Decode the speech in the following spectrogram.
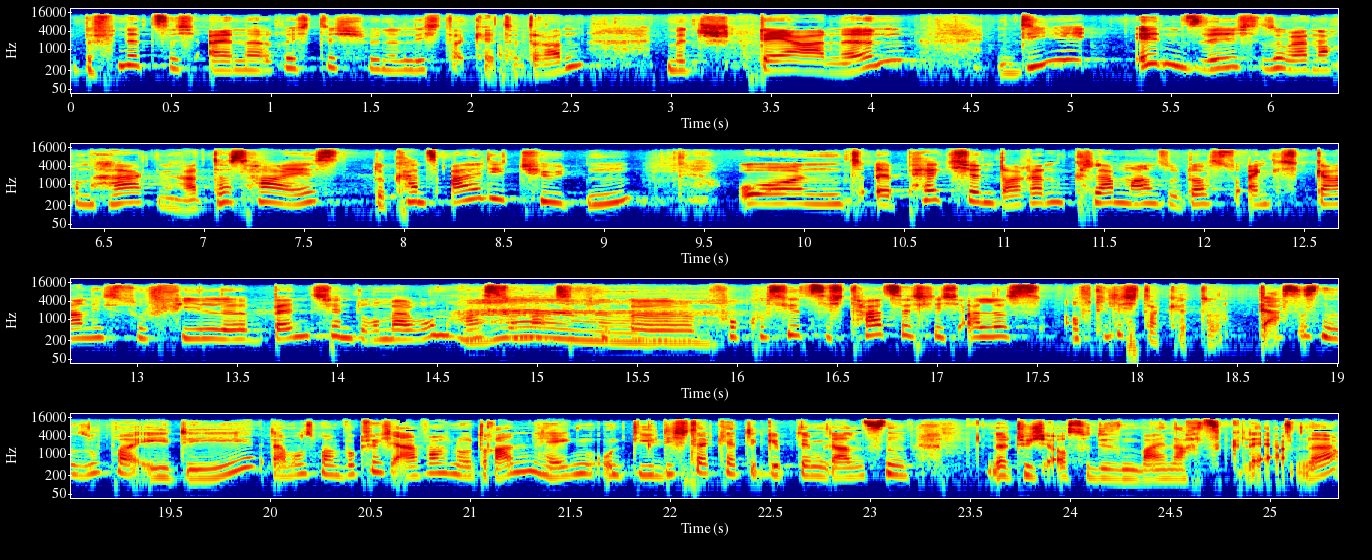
befindet sich eine richtig schöne Lichterkette dran mit Sternen, die in sich sogar noch einen Haken hat. Das heißt, du kannst all die Tüten und äh, Päckchen daran klammern, sodass du eigentlich gar nicht so viele Bändchen drumherum hast, ah. sondern es äh, fokussiert sich tatsächlich alles auf die Lichterkette. Das ist eine super Idee. Da muss man wirklich einfach nur dranhängen und die Lichterkette gibt dem Ganzen natürlich auch so diesen Weihnachtsglam. Ne?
